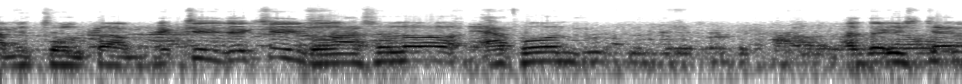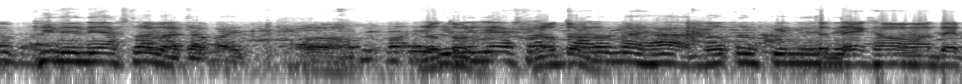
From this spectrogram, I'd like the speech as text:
আমি চলতাম। তো আসলে এখন স্ট্যান্ড কিনে নিয়ে আসলাম এটা ভাই। নতুন কিনে নিয়ে আসলাম নতুন? হ্যাঁ নতুন কিনে দেখাও আমাদের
